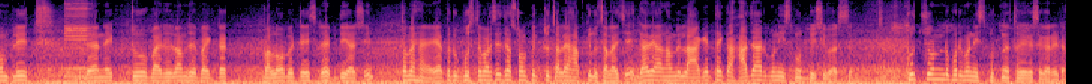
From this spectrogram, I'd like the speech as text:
কমপ্লিট দেন একটু বাইরে হলাম যে বাইকটা ভালোভাবে টেস্ট ড্রাইভ দিয়ে আসি। তবে হ্যাঁ এতটুকু বুঝতে পারছি জাস্ট অল্প একটু চালাই হাফ কিলো চালাইছি। গাড়ি আলহামদুলিল্লাহ আগের থেকে হাজার গুণ স্মুথ বেশি বাড়ছে। প্রচণ্ড পরিমাণ স্মুথনেস হয়ে গেছে গাড়িটা।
